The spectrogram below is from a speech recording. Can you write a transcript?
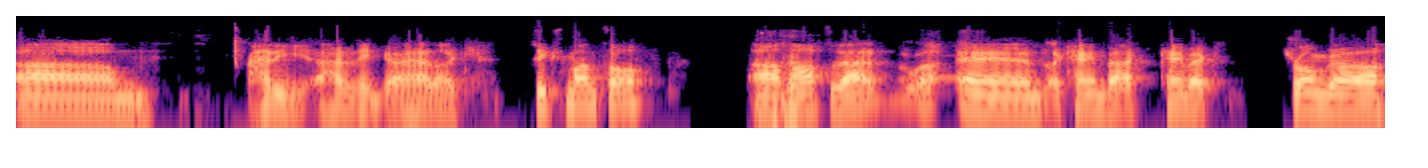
Um, had to, I had to think I had like six months off um, Okay. after that, and I came back, came back stronger.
